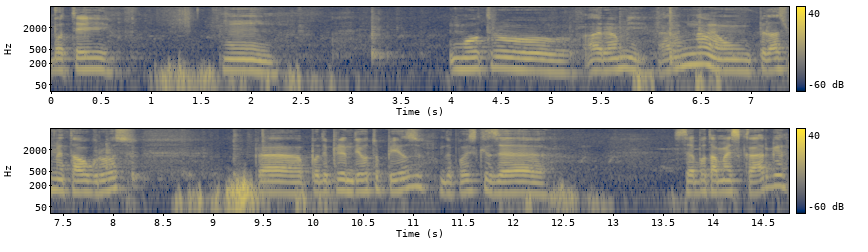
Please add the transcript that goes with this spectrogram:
Botei um, um outro arame, arame não, é um pedaço de metal grosso para poder prender outro peso, depois quiser se quiser botar mais carga.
